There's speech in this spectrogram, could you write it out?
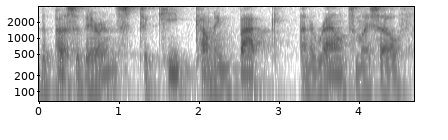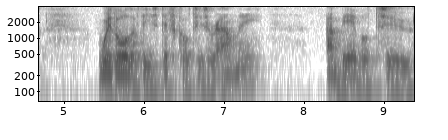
the perseverance to keep coming back and around to myself with all of these difficulties around me and be able to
